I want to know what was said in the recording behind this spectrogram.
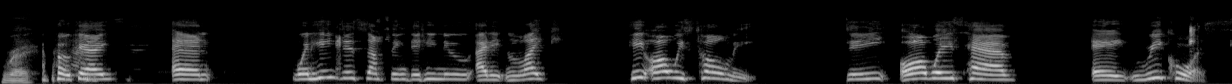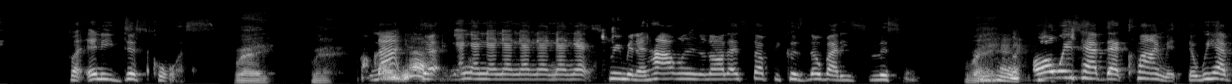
Right. okay and when he did something that he knew i didn't like he always told me d always have a recourse for any discourse Right. Right. not yeah. the, "Nyah, nyah, nyah, nyah, nyah, nyah, nyah," screaming and hollering and all that stuff because nobody's listening Right. Mhm. always have that climate that we have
